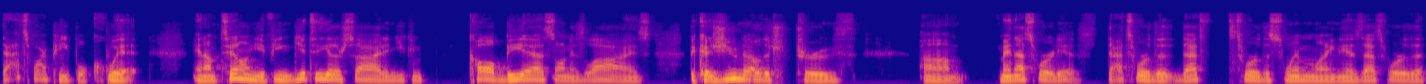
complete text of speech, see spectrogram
That's why people quit. And I'm telling you, if you can get to the other side and you can call BS on his lies because you know the truth, um, man, that's where it is. That's where the that's where the swim lane is. That's where the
